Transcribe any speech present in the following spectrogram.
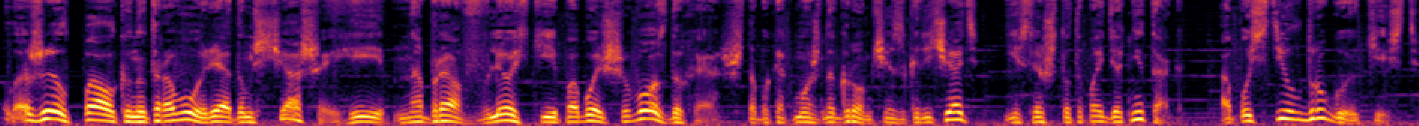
положил палку на траву рядом с чашей и, набрав в легкие побольше воздуха, чтобы как можно громче закричать, если что-то пойдет не так, опустил другую кисть.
